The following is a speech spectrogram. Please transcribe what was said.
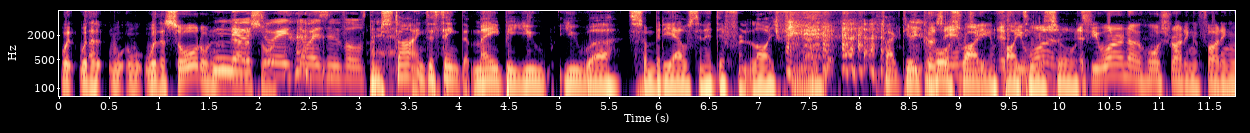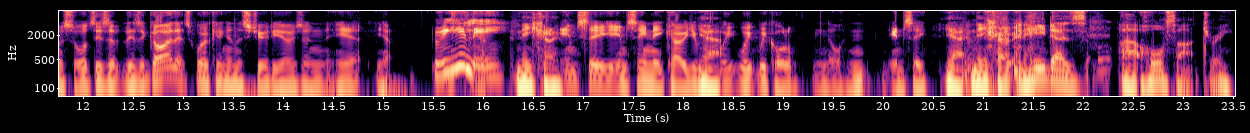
with with a w- with a sword or without No a sword? sword was involved. I'm there. starting to think that maybe you you were somebody else in a different life. You know, in fact, you're Because horse MG, riding and fighting wanna, with swords. If you want to know horse riding and fighting with swords, there's a there's a guy that's working in the studios in here. Yeah. Really? Nico, MC MC Nico, you, Yeah. we, we we call him no MC. yeah, Nico, and he does uh, horse archery.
